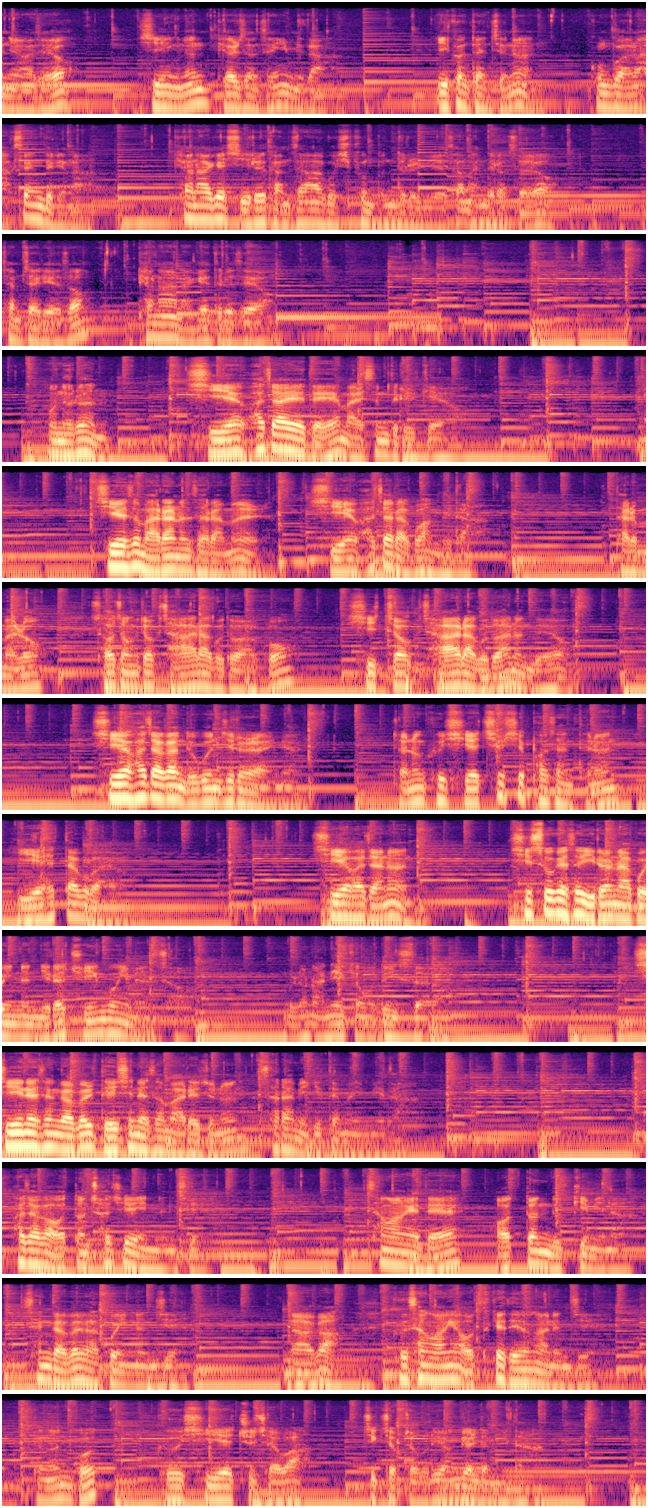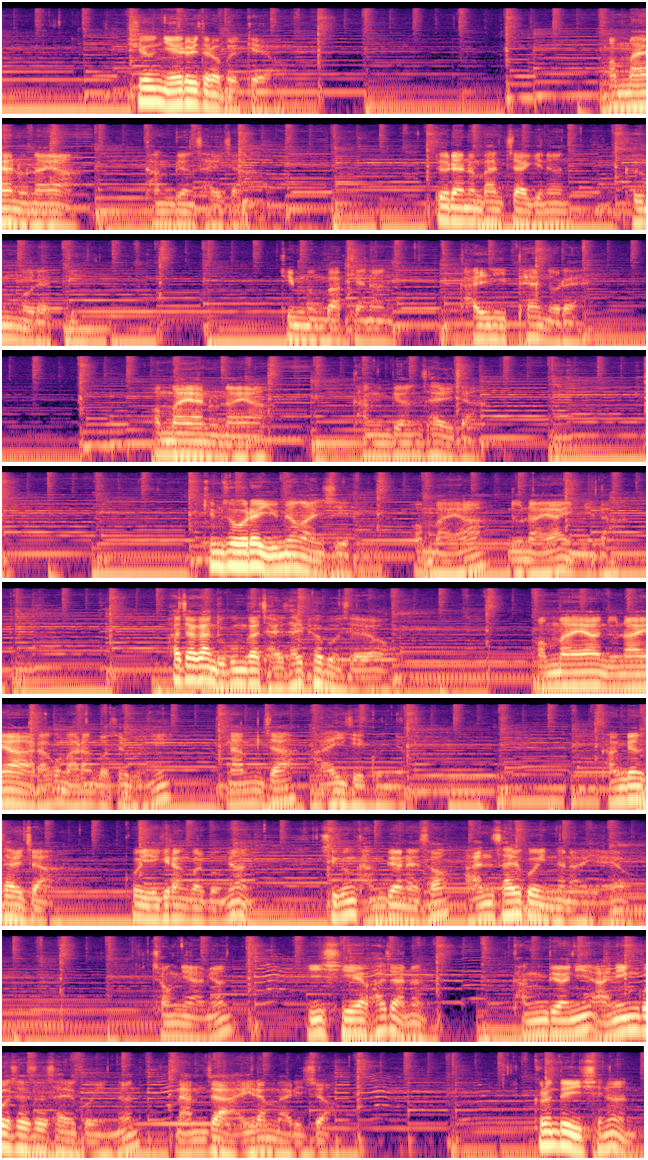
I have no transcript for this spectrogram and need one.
안녕하세요. 시읽는 별선생입니다. 이 컨텐츠는 공부하는 학생들이나 편하게 시를 감상하고 싶은 분들을 위해서 만들었어요. 잠자리에서 편안하게 들으세요. 오늘은 시의 화자에 대해 말씀드릴게요. 시에서 말하는 사람을 시의 화자라고 합니다. 다른 말로 서정적 자아라고도 하고 시적 자아라고도 하는데요. 시의 화자가 누군지를 알면 저는 그 시의 70%는 이해했다고 봐요. 시의 화자는 시 속에서 일어나고 있는 일의 주인공이면서 물론 아닐 경우도 있어요. 시인의 생각을 대신해서 말해주는 사람이기 때문입니다. 화자가 어떤 처지에 있는지, 상황에 대해 어떤 느낌이나 생각을 갖고 있는지, 나아가 그 상황에 어떻게 대응하는지 등은 곧 그 시의 주제와 직접적으로 연결됩니다. 쉬운 예를 들어 볼게요. 엄마야 누나야 강변 살자 뜰에는 반짝이는 금모래빛 뒷문 밖에는 갈잎의 노래 엄마야 누나야 강변 살자 김소월의 유명한 시 엄마야 누나야입니다. 화자가 누군가 잘 살펴보세요. 엄마야 누나야 라고 말한 것을 보니 남자 아이겠군요. 강변 살자 그 얘기를 한 걸 보면 지금 강변에서 안 살고 있는 아이예요. 정리하면 이 시의 화자는 강변이 아닌 곳에서 살고 있는 남자 아이란 말이죠. 그런데 이 시는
